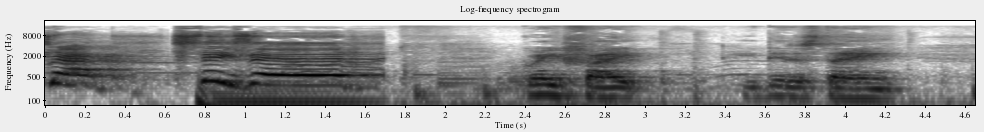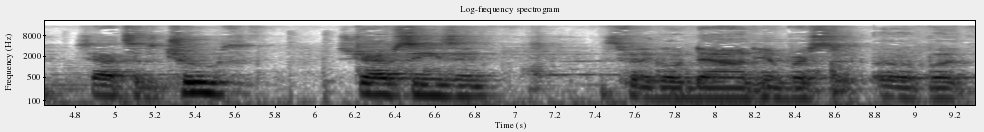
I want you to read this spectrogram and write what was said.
Strap season. Great fight. He did his thing. Shout out to the truth. Strap season. It's gonna go down. Him versus, uh, but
